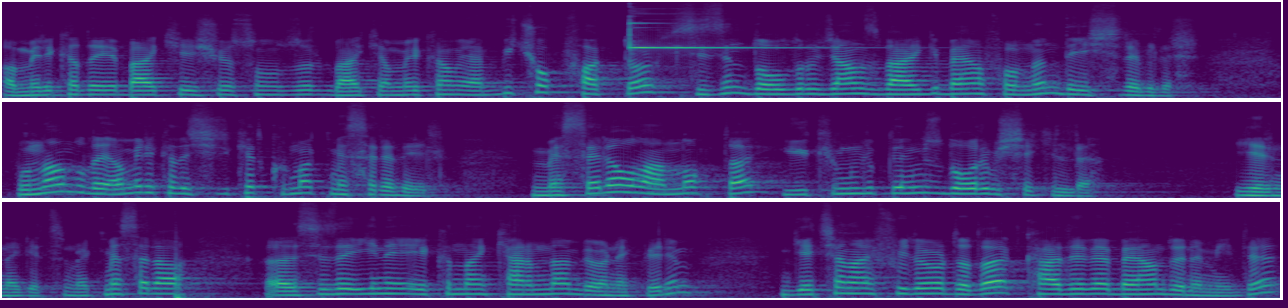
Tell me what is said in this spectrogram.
Amerika'da belki yaşıyorsunuzdur, belki Amerika yani birçok faktör sizin dolduracağınız vergi beyan formlarını değiştirebilir. Bundan dolayı Amerika'da şirket kurmak mesele değil. Mesele olan nokta yükümlülüklerimizi doğru bir şekilde yerine getirmek. Mesela e, size yine yakından kendimden bir örnek vereyim. Geçen ay Florida'da KDV beyan dönemiydi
